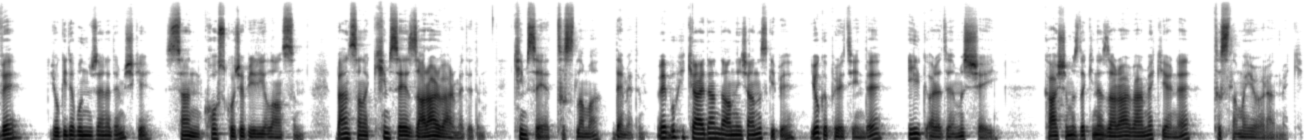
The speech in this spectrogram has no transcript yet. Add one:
Ve Yogi de bunun üzerine demiş ki sen koskoca bir yılansın. Ben sana kimseye zarar verme dedim kimseye tıslama demedim. Ve bu hikayeden de anlayacağınız gibi yoga pratiğinde ilk aradığımız şey karşımızdakine zarar vermek yerine tıslamayı öğrenmek.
